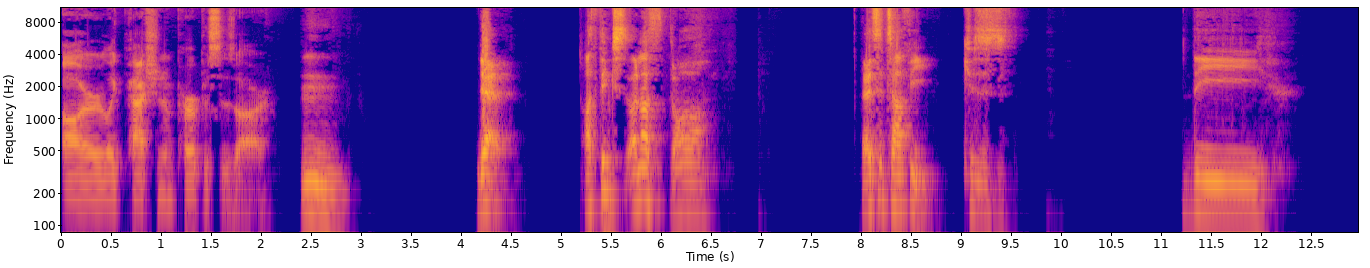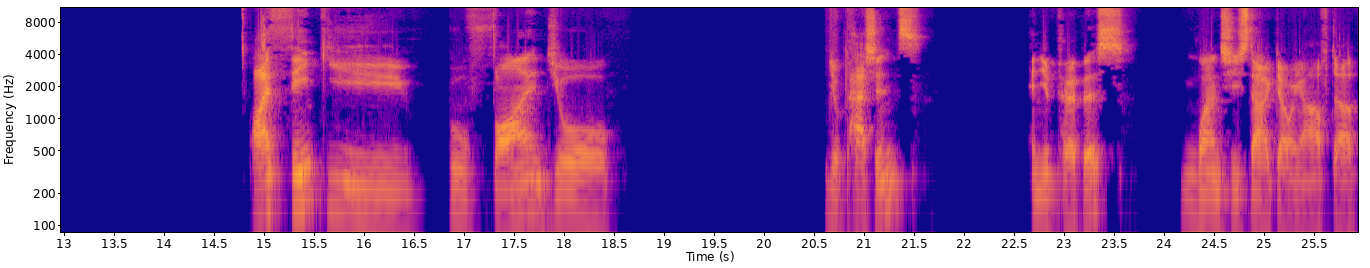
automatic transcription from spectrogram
our like passion and purposes are. Mm. Yeah, I think, so. and I, oh, that's a toughie because the I think you will find your your passions and your purpose once you start going after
